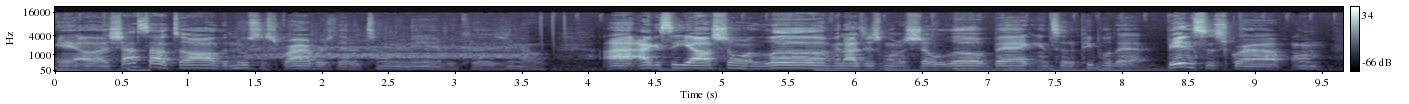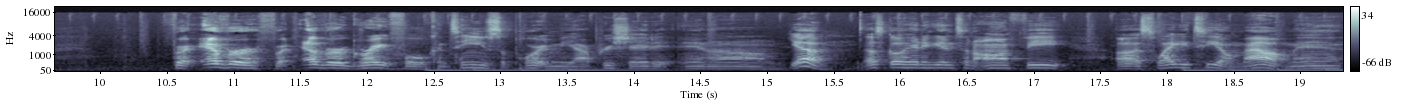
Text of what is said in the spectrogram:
and uh shouts out to all the new subscribers that are tuning in because you know I, I can see y'all showing love, and I just want to show love back. And to the people that been subscribed, I'm forever, forever grateful. Continue supporting me. I appreciate it. And um, yeah, let's go ahead and get into the on feet. Uh, Swaggy T, I'm out, man.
